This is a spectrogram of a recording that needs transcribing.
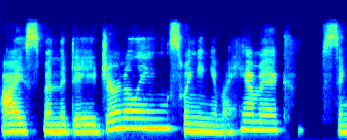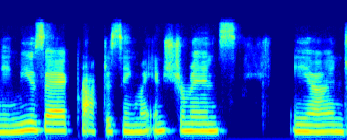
I spend the day journaling, swinging in my hammock, singing music, practicing my instruments, and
